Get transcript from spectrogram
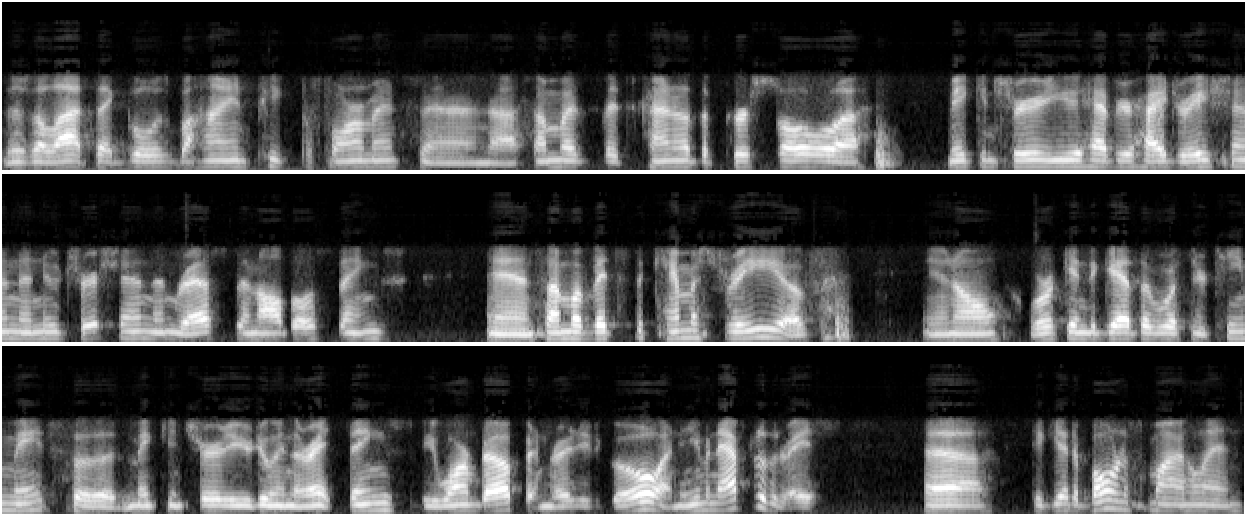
there's a lot that goes behind peak performance, and uh, some of it's kind of the personal, uh, making sure you have your hydration and nutrition and rest and all those things, and some of it's the chemistry of you know, working together with your teammates so that making sure you're doing the right things to be warmed up and ready to go. And even after the race, uh, to get a bonus mile in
